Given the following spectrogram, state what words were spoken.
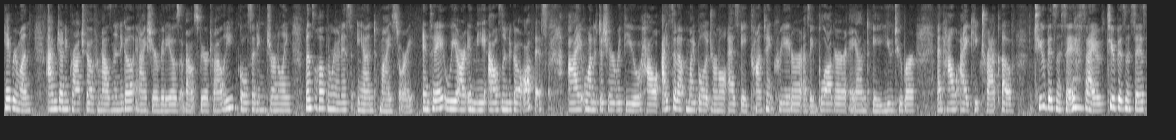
Hey everyone, I'm Jenny Prochko from Owls and Indigo and I share videos about spirituality, goal setting, journaling, mental health awareness, and my story. And today we are in the Owls and Indigo office. I wanted to share with you how I set up my bullet journal as a content creator, as a blogger, and a YouTuber, and how I keep track of two businesses. I have two businesses.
